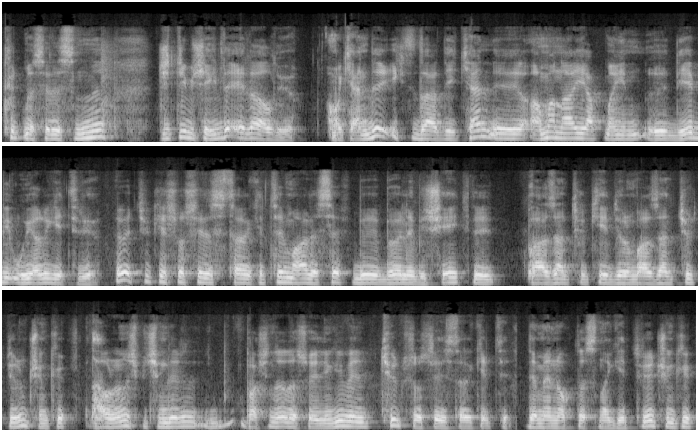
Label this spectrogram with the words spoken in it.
Kürt meselesini ciddi bir şekilde ele alıyor. Ama kendi iktidardayken e, aman ha yapmayın e, diye bir uyarı getiriyor. Evet Türkiye Sosyalist Hareketi maalesef böyle bir şey. E, bazen Türkiye diyorum bazen Türk diyorum çünkü davranış biçimleri başında da söylediğim gibi beni Türk Sosyalist Hareketi deme noktasına getiriyor. Çünkü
